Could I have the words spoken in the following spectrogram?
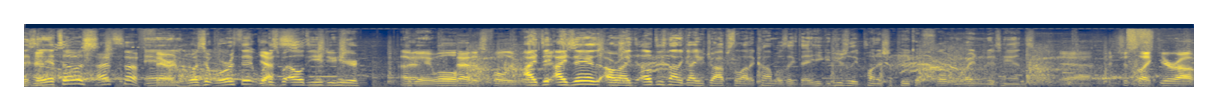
Is Isai toast? That's a fair. And was it worth it? What Yes. does LD do here? Okay, That- well, that is fully worth I it. Isai, all right, LD's not a guy who drops a lot of combos like that. He can usually punish a Pika floating right in his hands. Yeah, it's just like you're up.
